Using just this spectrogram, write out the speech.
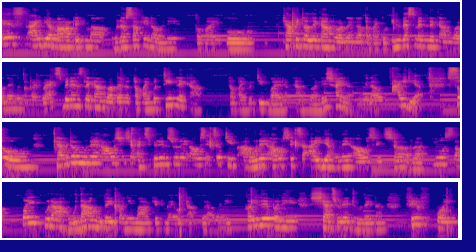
बेस्ट आइडिया मार्केटमा हुन सकेन भने तपाईँको क्यापिटलले काम गर्दैन तपाईँको इन्भेस्टमेन्टले काम गर्दैन तपाईँको एक्सपिरियन्सले काम गर्दैन तपाईँको टिमले काम तपाईँको टिम भएर काम गर्ने छैन विदाउट आइडिया सो क्यापिटल हुने आवश्यक छ एक्सपिरियन्स हुने आवश्यक छ टिम हुने आवश्यक छ आइडिया हुने आवश्यक छ र यो सबै कुरा हुँदा हुँदै पनि मार्केटमा एउटा कुरा पनि कहिले पनि स्याचुरेट हुँदैन। फिफ्थ पोइन्ट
